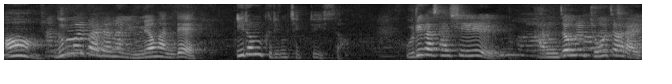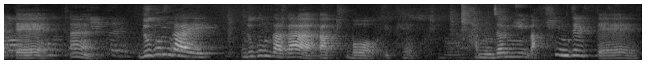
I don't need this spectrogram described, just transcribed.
어, 눈물 바다는 유명한데 이런 그림책도 있어. 우리가 사실 감정을 조절할 때 응, 누군가의 누군가가 막 뭐 이렇게 감정이 막 힘들 때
